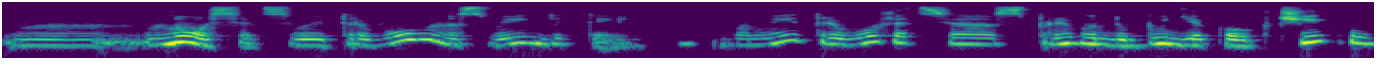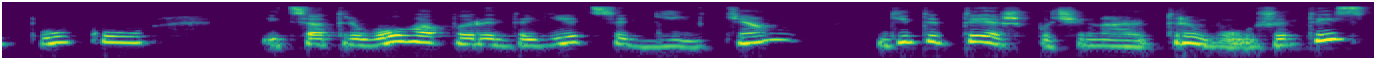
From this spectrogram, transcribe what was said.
переносять свою тривогу на своїх дітей. Вони тривожаться з приводу будь-якого вчиху, пуку, і ця тривога передається дітям. Діти теж починають тривожитись,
